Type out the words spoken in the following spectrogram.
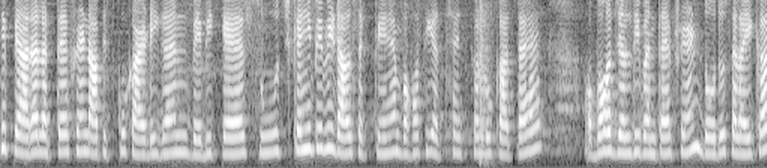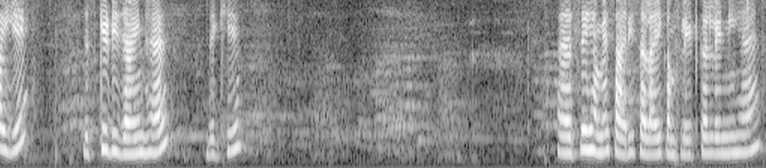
ही प्यारा लगता है फ्रेंड आप इसको कार्डिगन बेबी कैप सूज कहीं पे भी डाल सकते हैं। बहुत ही अच्छा इसका लुक आता है और बहुत जल्दी बनता है फ्रेंड दो दो सिलाई का ये, इसकी डिज़ाइन है। देखिए। ऐसे ही हमें सारी सिलाई कंप्लीट कर लेनी है।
